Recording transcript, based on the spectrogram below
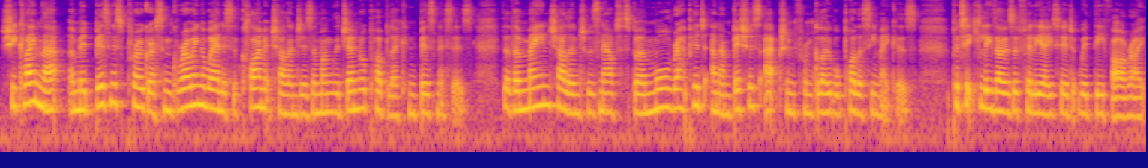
She claimed that, amid business progress and growing awareness of climate challenges among the general public and businesses, that the main challenge was now to spur more rapid and ambitious action from global policymakers, particularly those affiliated with the far right.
